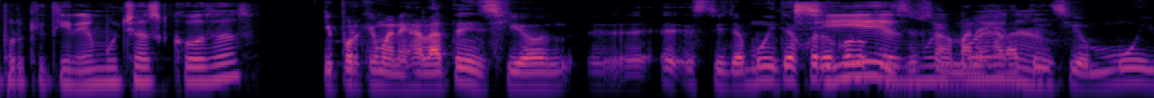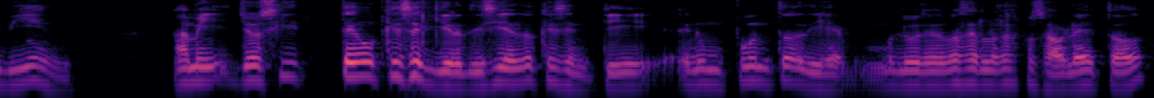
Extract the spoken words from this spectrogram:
porque tiene muchas cosas. Y porque maneja la tensión, eh, estoy ya muy de acuerdo con lo que es dices, o sea, maneja la tensión muy bien. A mí, yo sí tengo que seguir diciendo que sentí en un punto, dije, lunes va a ser lo responsable de todo,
